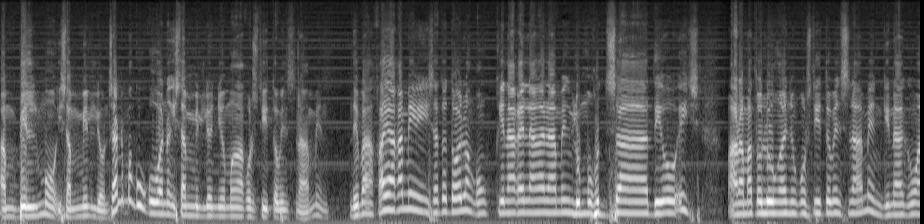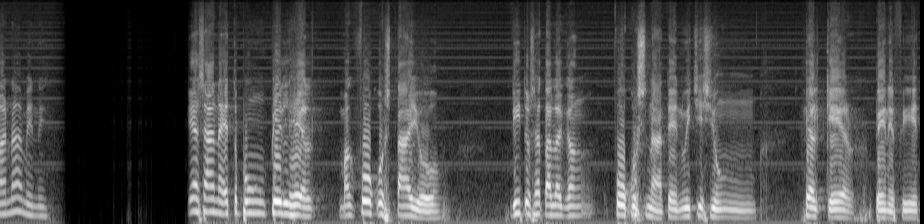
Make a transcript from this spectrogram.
ang bill mo, isang milyon. Saan naman ng isang milyon yung mga constituents namin? Di ba? Kaya kami, sa totoo lang, kung kinakailangan namin lumuhod sa DOH para matulungan yung constituents namin, ginagawa namin eh. Kaya sana ito pong PhilHealth, mag-focus tayo dito sa talagang focus natin, which is yung healthcare benefit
